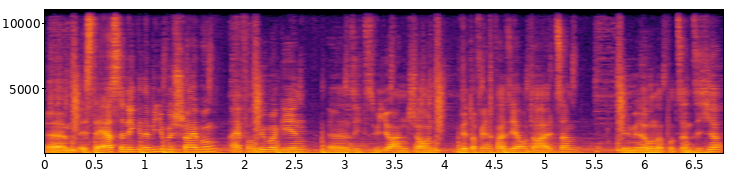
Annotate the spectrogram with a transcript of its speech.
Ähm, ist der erste Link in der Videobeschreibung. Einfach rübergehen, äh, sich das Video anschauen. Wird auf jeden Fall sehr unterhaltsam. Bin mir 100% sicher.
